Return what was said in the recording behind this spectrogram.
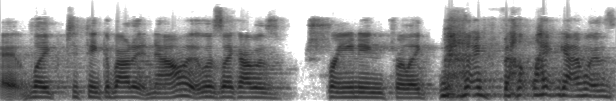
I like to think about it now. It was like I was training for like, I felt like I was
